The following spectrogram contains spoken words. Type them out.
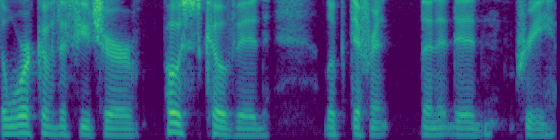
the work of the future post COVID look different than it did pre?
